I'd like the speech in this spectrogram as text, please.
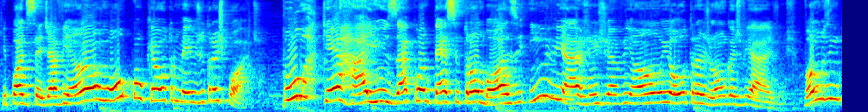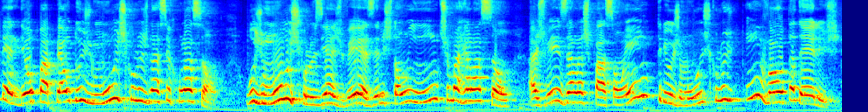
que pode ser de avião ou qualquer outro meio de transporte. Por que raios acontece trombose em viagens de avião e outras longas viagens? Vamos entender o papel dos músculos na circulação. Os músculos e as veias eles estão em íntima relação. Às vezes elas passam entre os músculos e em volta deles.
